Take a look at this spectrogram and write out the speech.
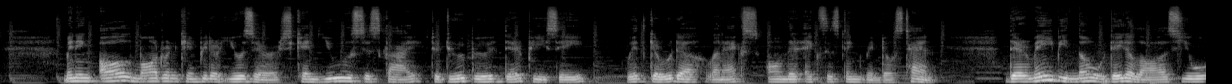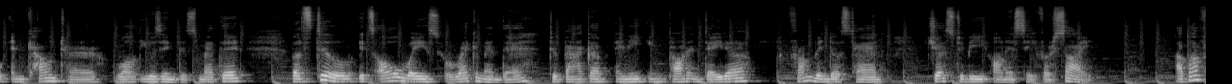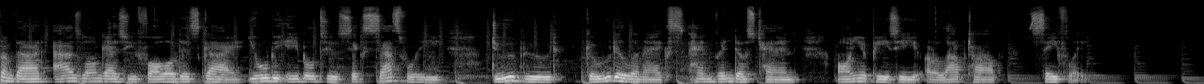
meaning all modern computer users can use this guide to dual boot their PC with Garuda Linux on their existing Windows 10. There may be no data loss you will encounter while using this method, but still it's always recommended to back up any important data from Windows 10 just to be on a safer side. Apart from that, as long as you follow this guide, you will be able to successfully dual boot Garuda Linux and Windows 10 on your PC or laptop safely.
